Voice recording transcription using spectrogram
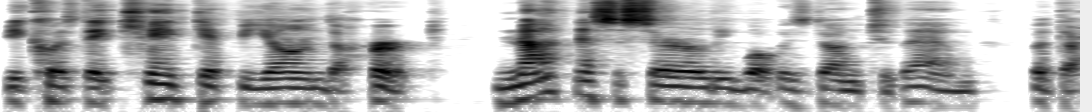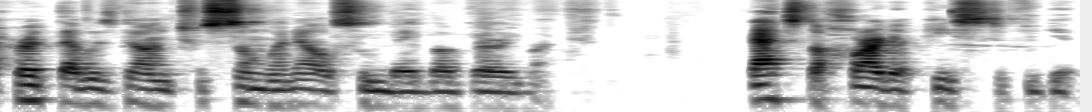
because they can't get beyond the hurt, not necessarily what was done to them, but the hurt that was done to someone else whom they love very much. That's the harder piece to forgive.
